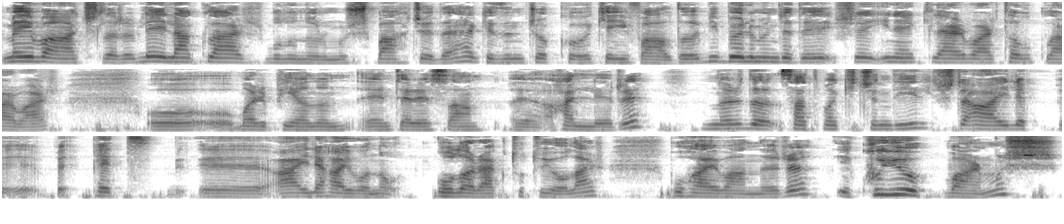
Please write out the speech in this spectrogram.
meyve ağaçları, leylaklar bulunurmuş bahçede. Herkesin çok keyif aldığı. Bir bölümünde de işte inekler var, tavuklar var. O, o Maripia'nın enteresan e, halleri. Bunları da satmak için değil, işte aile pet, e, aile hayvanı olarak tutuyorlar bu hayvanları. E, kuyu varmış.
